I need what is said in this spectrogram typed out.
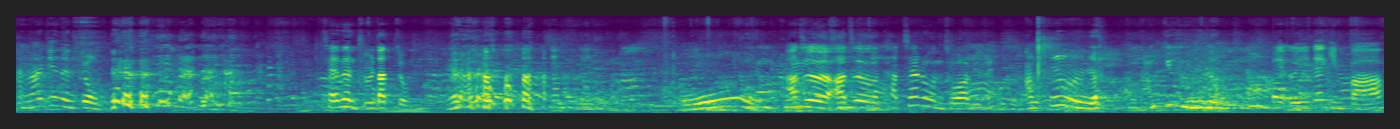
강아지는 좀. 쟤는 둘 다 좀. 오. 아주 아주 다채로운 조합이네. 안 키우는데. 이게 의대 김밥.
